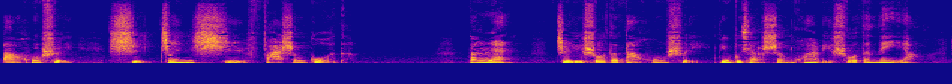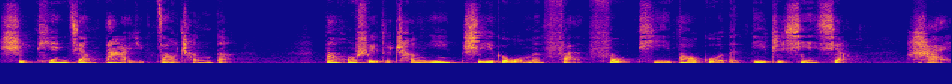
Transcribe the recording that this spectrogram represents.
大洪水是真实发生过的。当然，这里说的大洪水，并不像神话里说的那样是天降大雨造成的。大洪水的成因是一个我们反复提到过的地质现象——海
